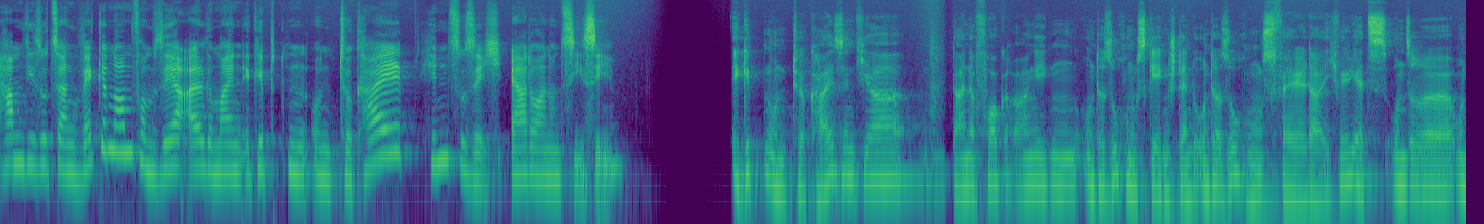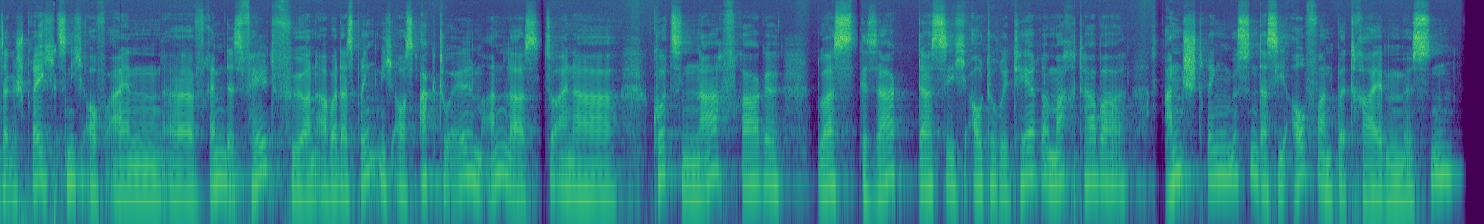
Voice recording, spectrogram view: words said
haben die sozusagen weggenommen vom sehr allgemeinen Ägypten und Türkei hin zu sich, Erdogan und Sisi. Ägypten und Türkei sind ja deine vorrangigen Untersuchungsgegenstände, Untersuchungsfelder. Ich will jetzt unsere, unser Gespräch jetzt nicht auf ein äh, fremdes Feld führen, aber das bringt mich aus aktuellem Anlass zu einer kurzen Nachfrage. Du hast gesagt, dass sich autoritäre Machthaber anstrengen müssen, dass sie Aufwand betreiben müssen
